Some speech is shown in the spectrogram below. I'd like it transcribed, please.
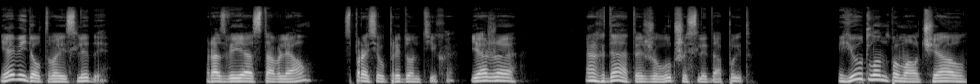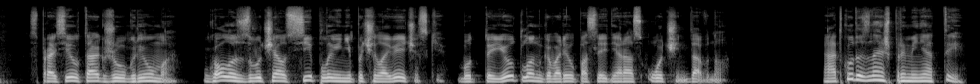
«Я видел твои следы. «Разве я оставлял?» — спросил Придон тихо. «Я же...» «Ах да, ты же лучший следопыт». Ютлан помолчал, спросил также угрюмо. Голос звучал сипло и не по-человечески, будто Ютлан говорил последний раз очень давно. «А откуда знаешь про меня ты?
